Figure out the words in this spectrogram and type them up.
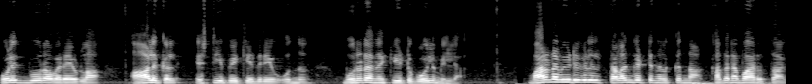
പോളിറ്റ് ബ്യൂറോ വരെയുള്ള ആളുകൾ എസ് ഡി പി ഒന്ന് മുരടനക്കിയിട്ട് പോലുമില്ല. മരണവീടുകളിൽ തളം കെട്ടി നിൽക്കുന്ന കഥനഭാരത്താൽ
